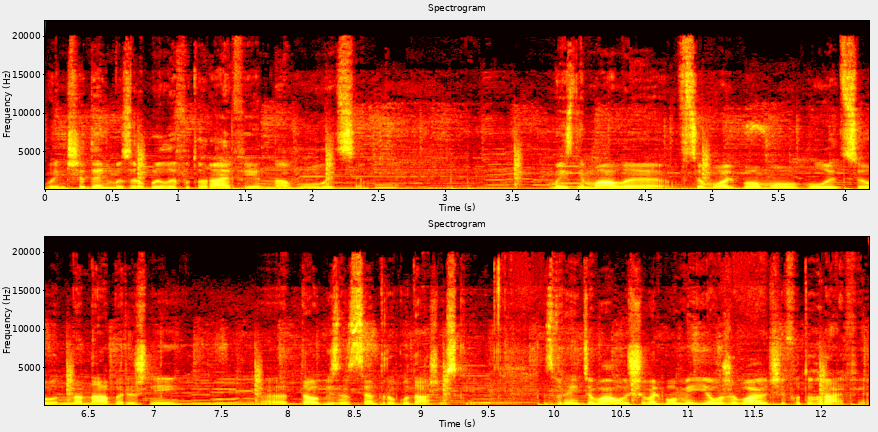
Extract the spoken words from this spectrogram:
В інший день ми зробили фотографії на вулиці. Ми знімали в цьому альбому вулицю на набережній е, та у бізнес-центру Кудашевський. Зверніть увагу, що в альбомі є оживаючі фотографії.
